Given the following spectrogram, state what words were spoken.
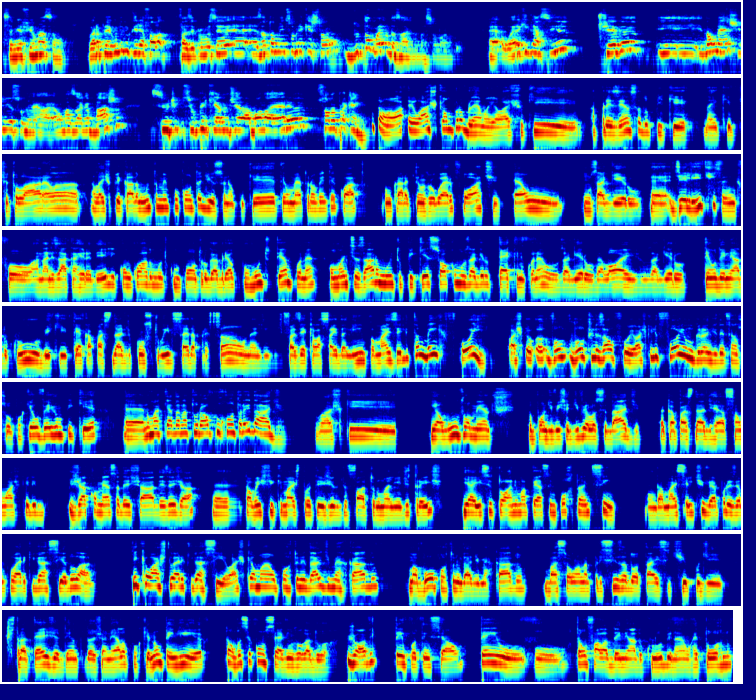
Essa é a minha afirmação. Agora, a pergunta que eu queria falar, fazer para você é exatamente sobre a questão do tamanho da zaga do Barcelona. É, o Eric Garcia chega e, e, não mexe nisso, né? É uma zaga baixa se o, se o pequeno tirar a bola aérea, sobra para quem? Então, eu, eu, acho que é um problema. Eu acho que a presença do Piquet na equipe titular, ela, ela é explicada muito também por conta disso, né? O Piquet tem 1,94m, um cara que tem um jogo aéreo forte, é um, um zagueiro é, de elite, se a gente for analisar a carreira dele. Concordo muito com o ponto do Gabriel, que por muito tempo, né, romantizaram muito o Piquet só como zagueiro técnico, né? O zagueiro veloz, o zagueiro tem o DNA do clube, que tem a capacidade de construir, de sair da pressão, né, de, de fazer aquela saída limpa, mas ele também foi, acho que eu, eu vou, vou, utilizar o foi, eu acho que ele foi um grande defensor, porque eu vejo um Piquet é, numa queda natural por conta da idade. Eu acho que em alguns momentos, do ponto de vista de velocidade, da capacidade de reação, acho que ele já começa a deixar a desejar. É, talvez fique mais protegido de fato numa linha de três, e aí se torne uma peça importante, sim. Ainda mais se ele tiver, por exemplo, o Eric Garcia do lado. O que, que eu acho do Eric Garcia? Eu acho que é uma oportunidade de mercado, uma boa oportunidade de mercado. O Barcelona precisa adotar esse tipo de estratégia dentro da janela, porque não tem dinheiro. Então você consegue um jogador jovem, tem potencial, tem o, o tão falado DNA do clube, né, um retorno,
